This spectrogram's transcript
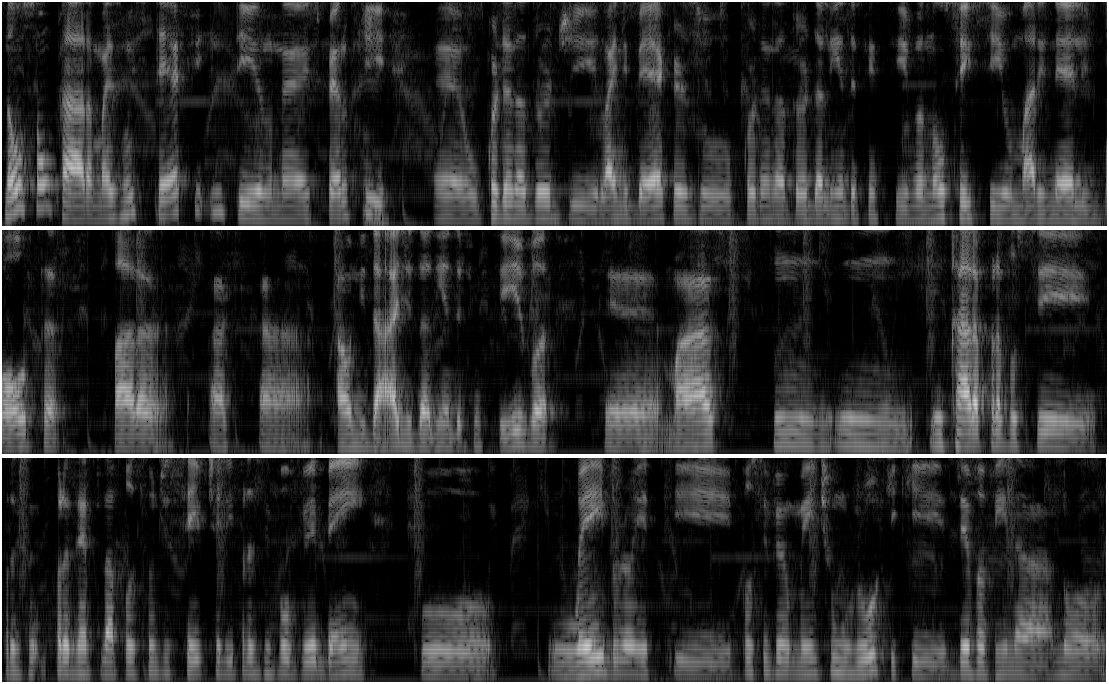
Não só um cara, mas um staff inteiro, né? Espero que é, o coordenador de linebackers, o coordenador da linha defensiva, não sei se o Marinelli volta para a, a, a unidade da linha defensiva, é, mas um, um, um cara para você, por, por, exemplo, na posição de safety ali para desenvolver bem o, o Abram e, e, possivelmente um rookie que deva vir na, no,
